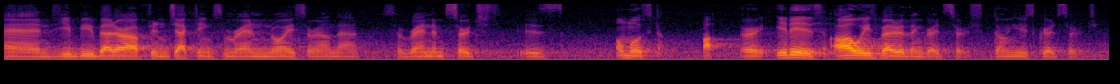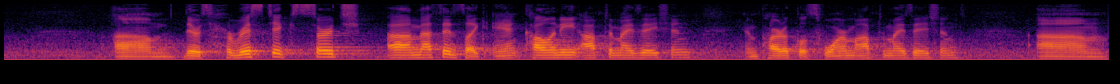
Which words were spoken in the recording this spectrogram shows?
and you'd be better off injecting some random noise around that. So random search is almost, uh, or it is always better than grid search. Don't use grid search. Um, there's heuristic search uh, methods like ant colony optimization and particle swarm optimization. Um,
